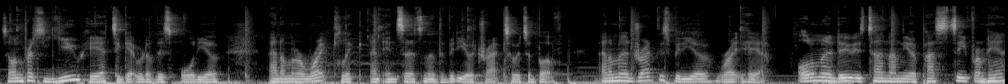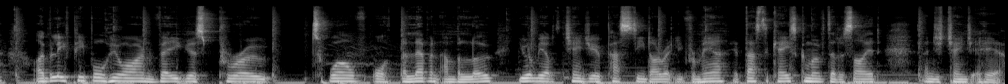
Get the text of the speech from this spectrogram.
So I'm going to press U here to get rid of this audio and I'm going to right click and insert another video track so it's above. And I'm going to drag this video right here. All I'm going to do is turn down the opacity from here. I believe people who are on Vegas Pro 12 or 11 and below, you won't be able to change the opacity directly from here. If that's the case, come over to the side and just change it here.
